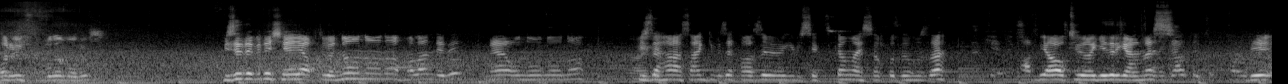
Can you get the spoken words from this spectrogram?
Para üstü bulamamış. Bize de bir de şey yaptı böyle no no no falan dedi. Meğer o no no no. Biz de ha sanki bize fazla veriyor gibi hissettik ama hesapladığımızda abi bir 6 euro gelir gelmez bir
